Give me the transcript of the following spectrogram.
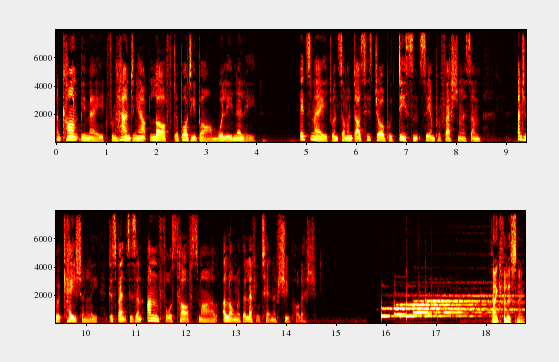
and can't be made from handing out laughter body balm willy nilly. It's made when someone does his job with decency and professionalism and who occasionally dispenses an unforced half smile along with a little tin of shoe polish. Thank you for listening.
